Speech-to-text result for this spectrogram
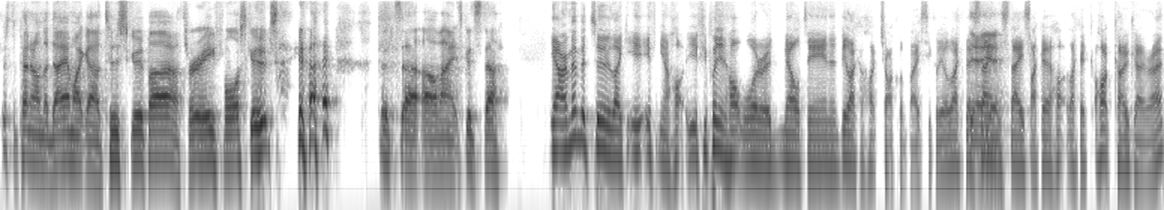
just depending on the day, I might go a two scooper, a three, four scoops. you know, it's, uh, oh, mate, it's good stuff. Yeah, I remember too. Like if you know, hot, if you put in hot water, it'd melt in. It'd be like a hot chocolate, basically, or like they Yeah, say in the states, like a hot, like a hot cocoa, right?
